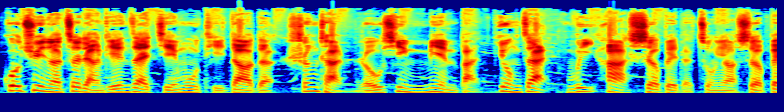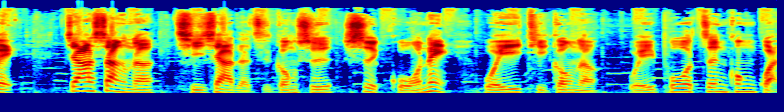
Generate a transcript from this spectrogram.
过去呢这两天在节目提到的生产柔性面板用在 VR 设备的重要设备，加上呢旗下的子公司是国内唯一提供呢微波真空管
